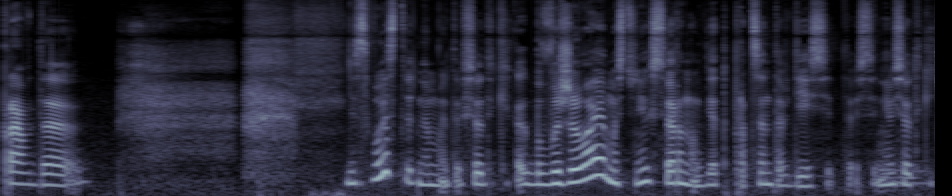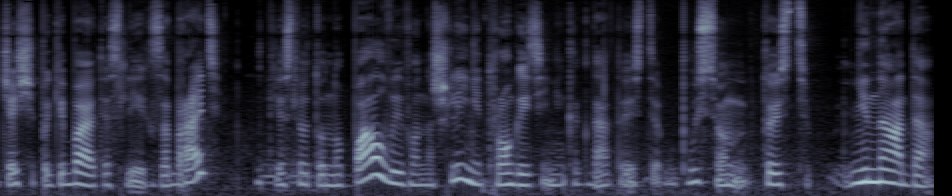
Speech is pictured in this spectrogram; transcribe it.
Правда, не свойственным, это все-таки как бы выживаемость у них все равно где-то процентов 10. То есть они все-таки чаще погибают, если их забрать. Вот если вот он упал, вы его нашли, не трогайте никогда. То есть пусть он, то есть не надо,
